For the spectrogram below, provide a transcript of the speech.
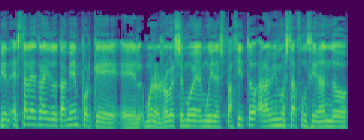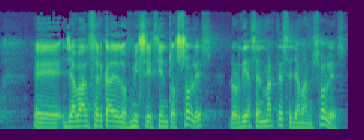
Bien, esta la he traído también porque, el, bueno, el rover se mueve muy despacito. Ahora mismo está funcionando, eh, ya van cerca de 2.600 soles. Los días en Marte se llaman soles.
